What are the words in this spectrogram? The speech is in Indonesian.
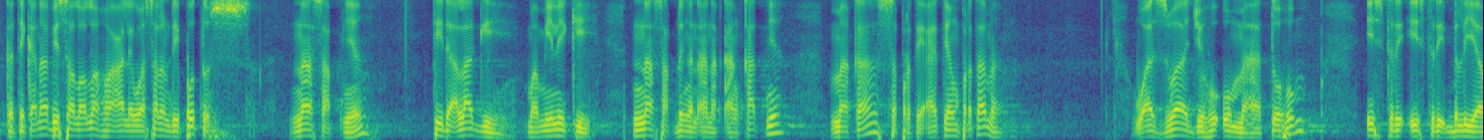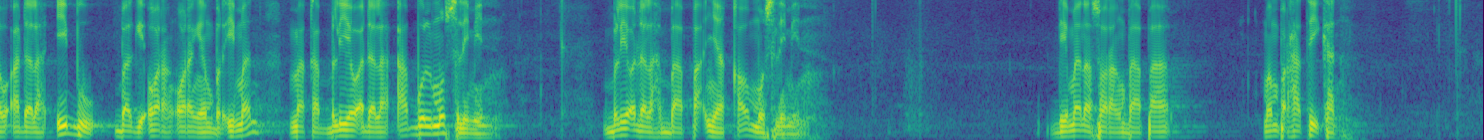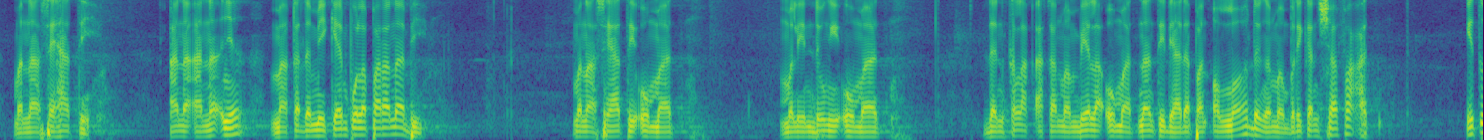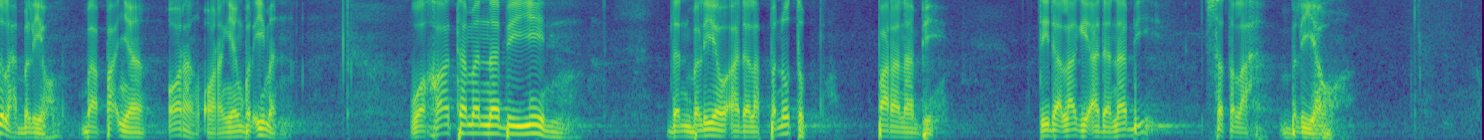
Ketika Nabi sallallahu alaihi wasallam diputus nasabnya tidak lagi memiliki nasab dengan anak angkatnya, maka seperti ayat yang pertama. Wa azwajuhu ummahatuhum, istri-istri beliau adalah ibu bagi orang-orang yang beriman, maka beliau adalah abul muslimin. Beliau adalah bapaknya kaum muslimin. Di mana seorang bapak memperhatikan, menasehati anak-anaknya, maka demikian pula para nabi menasehati umat, melindungi umat, dan kelak akan membela umat nanti di hadapan Allah dengan memberikan syafaat. Itulah beliau, bapaknya orang-orang yang beriman. Wa khataman nabiyyin dan beliau adalah penutup para nabi. Tidak lagi ada nabi setelah beliau.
